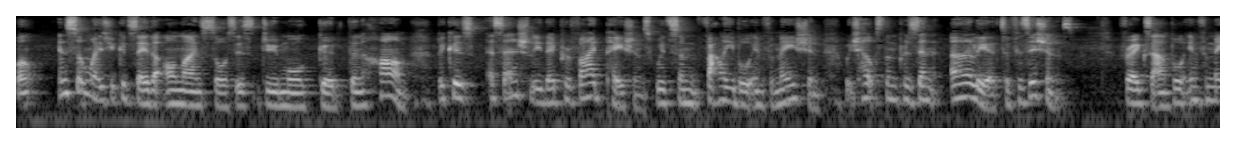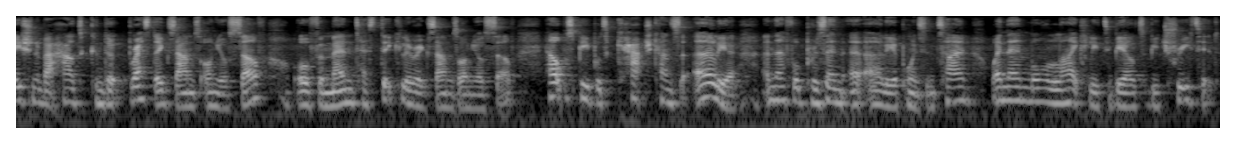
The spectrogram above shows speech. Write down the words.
Well, in some ways you could say that online sources do more good than harm because essentially they provide patients with some valuable information which helps them present earlier to physicians. For example, information about how to conduct breast exams on yourself or for men testicular exams on yourself helps people to catch cancer earlier and therefore present at earlier points in time when they're more likely to be able to be treated.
